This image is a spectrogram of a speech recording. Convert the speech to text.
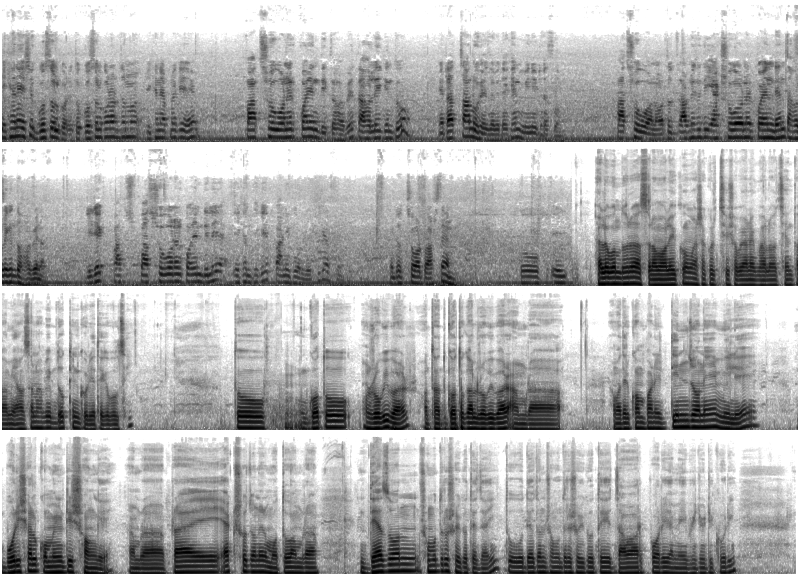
এখানে এসে গোসল করে। তো গোসল করার জন্য এখানে আপনাকে পাঁচশো ওয়ানের কয়েন দিতে হবে। তাহলেই কিন্তু এটা চালু হয়ে যাবে। দেখেন, মিনিট আছে। পাঁচশো ওয়ান। অর্থাৎ আপনি যদি একশো ওয়ানের কয়েন দেন, তাহলে কিন্তু হবে না। ডিরেক্ট পাঁচ, পাঁচশো ওয়ানের কয়েন দিলে এখান থেকে পানি পড়বে। ঠিক আছে? এটা হচ্ছে অটো, আসছেন? তো এই হ্যালো বন্ধুরা, আসসালামু আলাইকুম। আশা করছি সবাই অনেক ভালো আছেন। তো আমি আহসান হাবিব দক্ষিণ কোরিয়া থেকে বলছি। তো গত রবিবার, অর্থাৎ গতকাল রবিবার আমরা আমাদের কোম্পানির তিনজনে মিলে বরিশাল কমিউনিটির সঙ্গে আমরা প্রায় একশো জনের মতো আমরা দেজন সমুদ্র সৈকতে যাই। তো দেজন সমুদ্র সৈকতে যাওয়ার পরে আমি এই ভিডিওটি করি।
